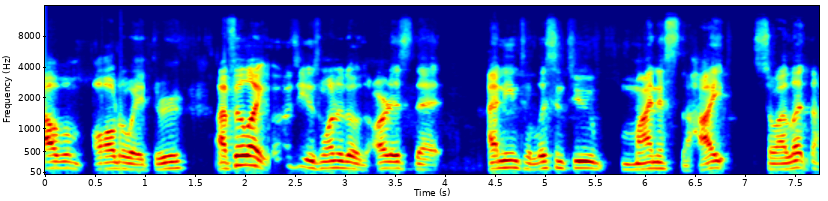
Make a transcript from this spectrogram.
album all the way through. I feel like Uzi is one of those artists that I need to listen to minus the hype. So I let the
